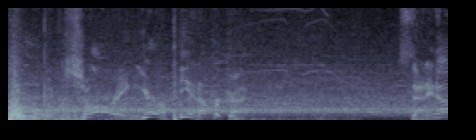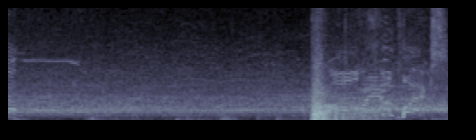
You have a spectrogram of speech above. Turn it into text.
Ooh, jarring European uppercut. Setting up. All the way up. Suplex.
